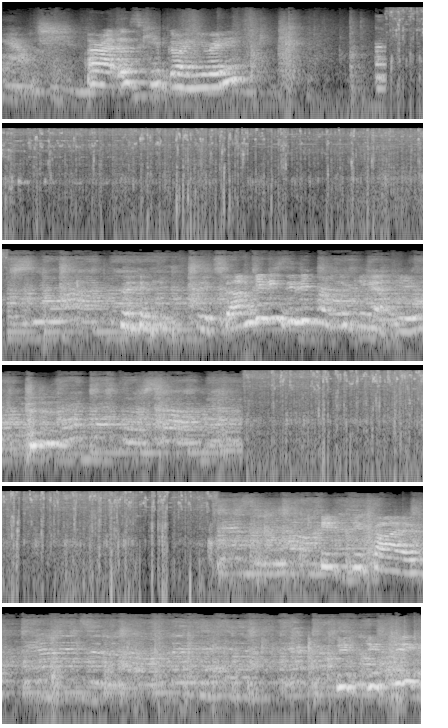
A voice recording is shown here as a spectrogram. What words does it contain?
Ouch. Alright, let's keep going. You ready? I'm getting dizzy from looking at you. Fifty-five. Fifty-six.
